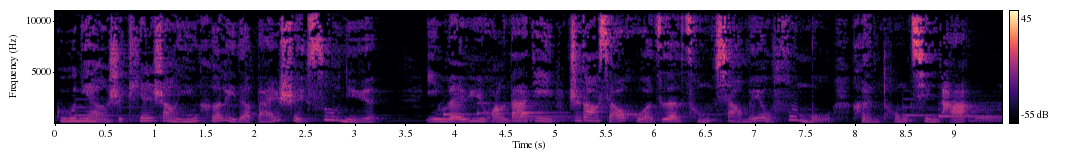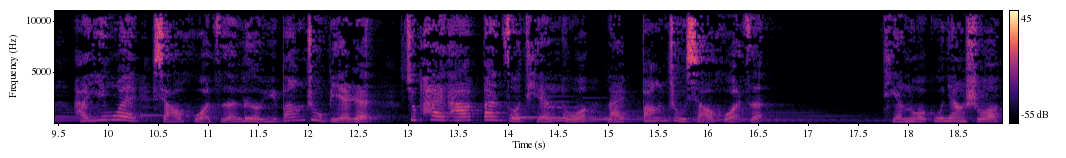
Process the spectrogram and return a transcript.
姑娘是天上银河里的白水素女，因为玉皇大帝知道小伙子从小没有父母，很同情他，还因为小伙子乐于帮助别人。就派他扮作田螺来帮助小伙子。田螺姑娘说：“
